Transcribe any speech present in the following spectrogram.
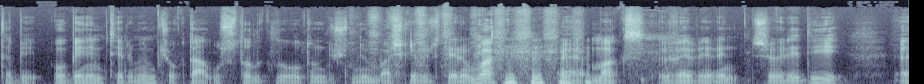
tabii o benim terimim çok daha ustalıklı olduğunu düşündüğüm başka bir terim var. e, Max Weber'in söylediği e,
